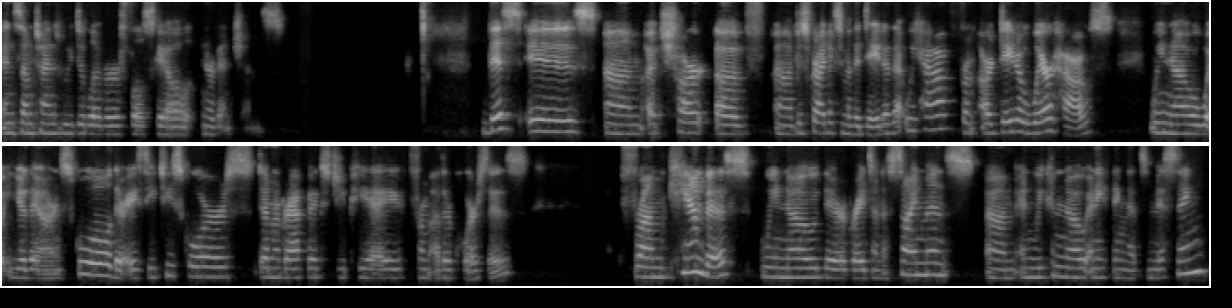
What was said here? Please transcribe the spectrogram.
and sometimes we deliver full-scale interventions. This is um, a chart of uh, describing some of the data that we have from our data warehouse we know what year they are in school, their ACT scores, demographics, GPA from other courses. From Canvas, we know their grades on assignments, um, and we can know anything that's missing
